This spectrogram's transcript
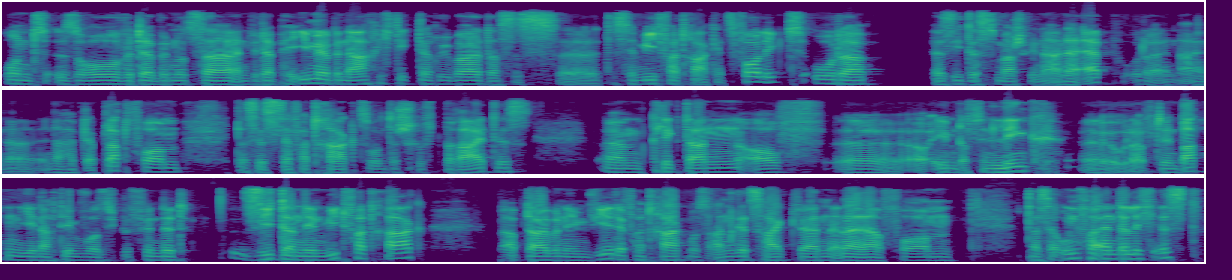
Und so wird der Benutzer entweder per E-Mail benachrichtigt darüber, dass, es, äh, dass der Mietvertrag jetzt vorliegt oder er sieht das zum Beispiel in einer App oder in einer, innerhalb der Plattform, dass jetzt der Vertrag zur Unterschrift bereit ist ähm, klickt dann auf äh, eben auf den Link äh, oder auf den Button, je nachdem, wo er sich befindet, sieht dann den Mietvertrag. Ab da übernehmen wir. Der Vertrag muss angezeigt werden in einer Form, dass er unveränderlich ist.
